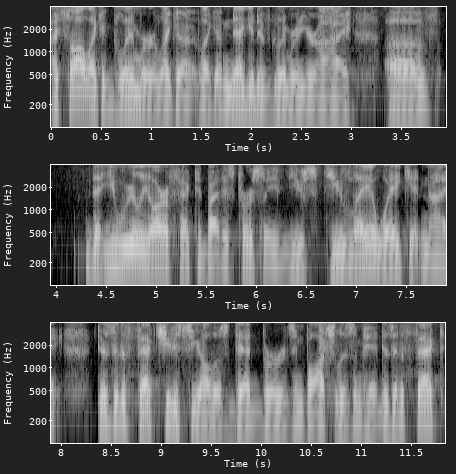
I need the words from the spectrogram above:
I saw like a glimmer, like a like a negative glimmer in your eye of that you really are affected by this personally. You you lay awake at night. Does it affect you to see all those dead birds and botulism hit? Does it affect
